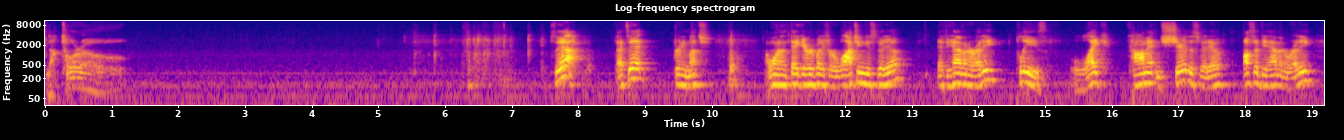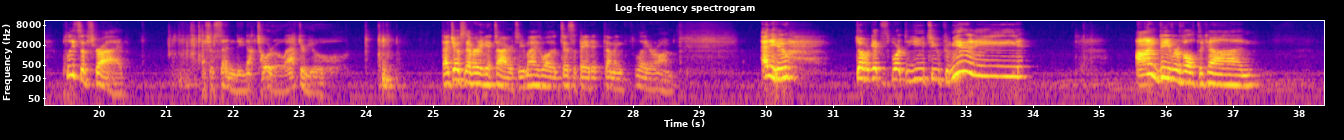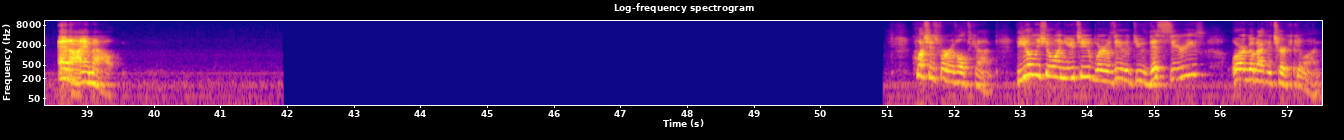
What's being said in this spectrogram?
Noctorro. So yeah, that's it, pretty much. I want to thank everybody for watching this video. If you haven't already, please like, comment, and share this video. Also, if you haven't already, please subscribe. I shall send the Noctorro after you. That joke's never going to get tired, so you might as well anticipate it coming later on. Anywho, don't forget to support the YouTube community. I'm V Revolticon, and I am out. Questions for Revolticon. The only show on YouTube where it was either do this series or go back to Turkulon.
